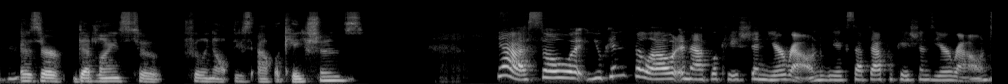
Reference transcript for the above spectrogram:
Mhm. Is there deadlines to filling out these applications? Yeah, so you can fill out an application year round. We accept applications year round.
